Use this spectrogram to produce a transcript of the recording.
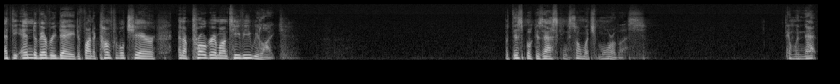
at the end of every day to find a comfortable chair and a program on TV we like. But this book is asking so much more of us. And when that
